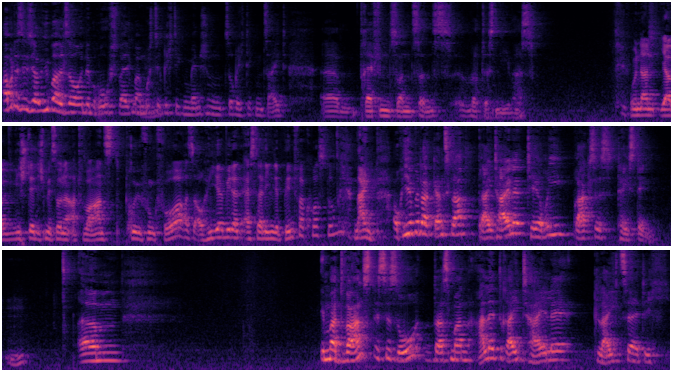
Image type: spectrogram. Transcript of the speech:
Aber das ist ja überall so in der Berufswelt, man muss die richtigen Menschen zur richtigen Zeit ähm, treffen, sonst, sonst wird das nie was. Und dann, ja, wie stelle ich mir so eine Advanced-Prüfung vor? Also auch hier wieder in erster Linie Blindverkostung? Nein, auch hier wieder ganz klar drei Teile: Theorie, Praxis, Tasting. Mhm. Ähm, Im Advanced ist es so, dass man alle drei Teile gleichzeitig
